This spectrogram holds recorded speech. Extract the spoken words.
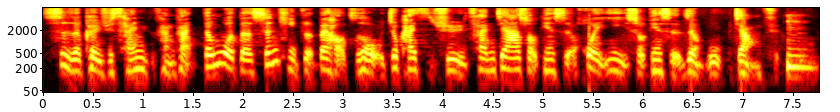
试着可以去参与看看。等我的身体准备好之后，我就开始去参加守天使会议、守天使的任务这样子。嗯，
